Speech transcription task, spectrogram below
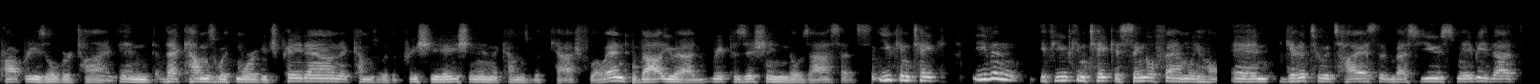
properties over time. And that comes with mortgage paydown, it comes with appreciation, and it comes with cash flow and value add, repositioning those assets. You can take even if you can take a single family home and get it to its highest and best use, maybe that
